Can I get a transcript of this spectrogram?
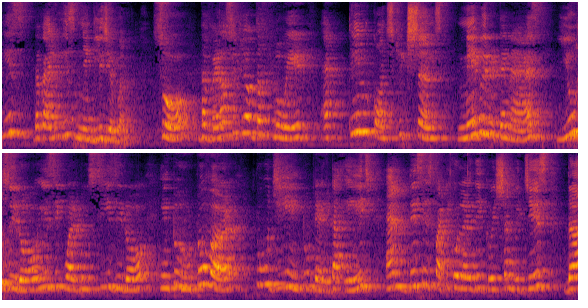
is the value is negligible. So, the velocity of the fluid at thin constrictions may be written as u0 is equal to c0 into root over 2g into delta h and this is particularly the equation which is the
